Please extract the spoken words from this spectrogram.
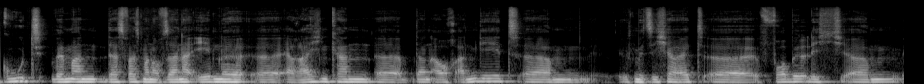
gut, wenn man das, was man auf seiner Ebene äh, erreichen kann, äh, dann auch angeht. Ähm, mit Sicherheit äh, vorbildlich. Ähm,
